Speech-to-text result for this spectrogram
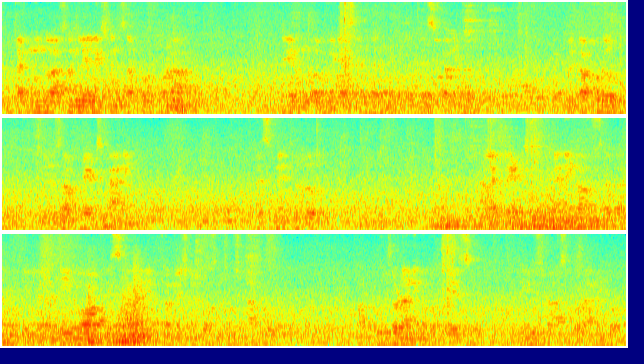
ఇంతకుముందు అసెంబ్లీ ఎలక్షన్స్ అప్పుడు కూడా నేను మీడియా సెంటర్ని ఓపెన్ ఎప్పటికప్పుడు న్యూస్ అప్డేట్స్ కానీ ప్రెస్ మీట్లు కలెక్టరేట్ ట్రైనింగ్ ఆఫీసర్ కానీ డిఓ ఆఫీస్ కానీ ఇన్ఫర్మేషన్ కోసం వచ్చినప్పుడు మాకు కూర్చోడానికి ఒక ప్లేస్ న్యూస్ రాసుకోవడానికి ఒక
